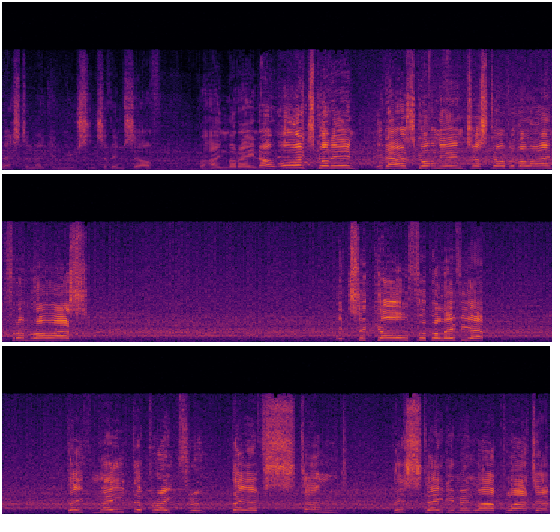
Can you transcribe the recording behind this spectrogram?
best to make a nuisance of himself behind Moreno. Oh, it's gone in. It has gone in just over the line from Rojas. It's a goal for Bolivia. They've made the breakthrough. They have stunned this stadium in La Plata.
